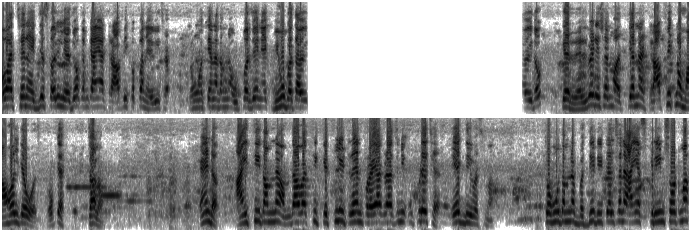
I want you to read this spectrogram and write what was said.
અવાજ છે ને એડજસ્ટ કરી લેજો. કેમ કે અહીંયા ટ્રાફિક પણ એવી છે. તો હું અત્યારના તમને ઉપર જઈને એક વ્યૂ બતાવી બતાવી દઉં કે રેલવે સ્ટેશનમાં અત્યારના ટ્રાફિકનો માહોલ કેવો છે? ઓકે, ચાલો. એન્ડ અહીંથી તમને અમદાવાદથી કેટલી ટ્રેન પ્રયાગરાજની ઉપડે છે એક દિવસમાં? તો હું તમને બધી ડિટેલ છે ને અહીંયા સ્ક્રીનશોટમાં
